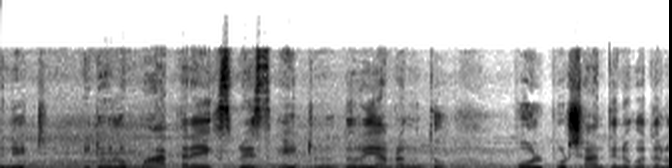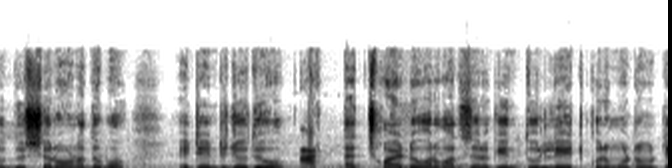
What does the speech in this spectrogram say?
মিনিট। এটা হলো মা তারা এক্সপ্রেস। এই ট্রেন ধরেই আমরা কিন্তু বোলপুর শান্তিনিকেতনের উদ্দেশ্যে রওনা দেবো। এই ট্রেনটি যদিও আটটা ছয় ঢোকার কথা ছিল, কিন্তু লেট করে মোটামুটি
